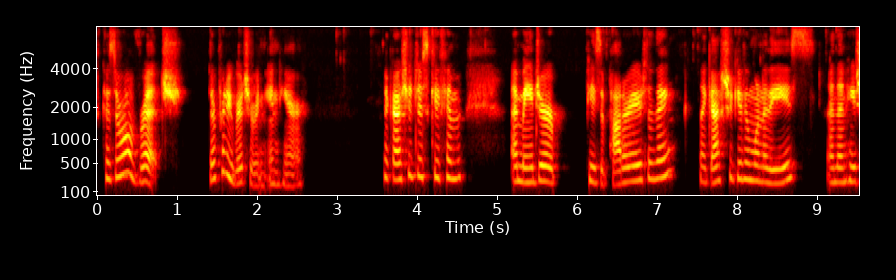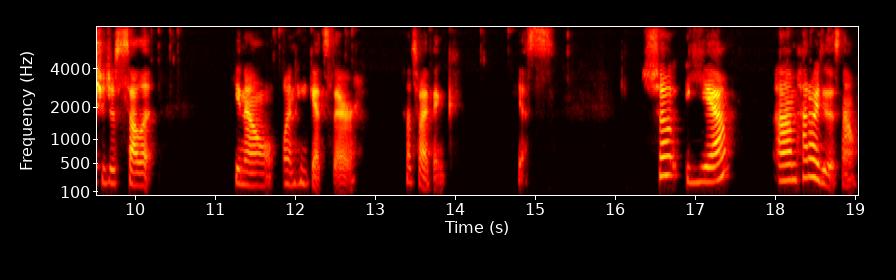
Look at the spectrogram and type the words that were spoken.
because they're all rich. They're pretty rich in, in here. Like I should just give him a major piece of pottery or something. Like I should give him one of these, and then he should just sell it. You know, when he gets there. That's what I think. Yes. So yeah. Um, how do I do this now?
